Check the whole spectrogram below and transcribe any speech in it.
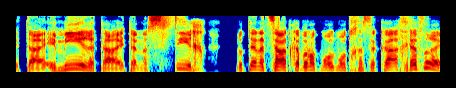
את האמיר, את, ה, את הנסיך, נותן הצהרת כוונות מאוד מאוד חזקה. חבר'ה,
